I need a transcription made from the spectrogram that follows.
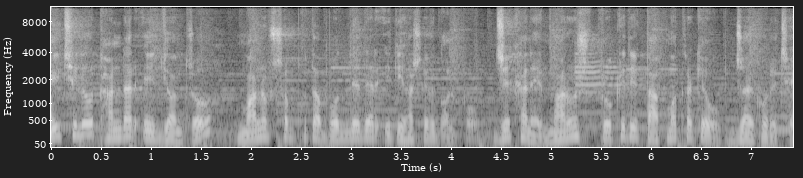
এই ছিল ঠান্ডার এই যন্ত্র, মানব সভ্যতা বদলে দেওয়ার ইতিহাসের গল্প, যেখানে মানুষ প্রকৃতির তাপমাত্রাকেও জয় করেছে।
